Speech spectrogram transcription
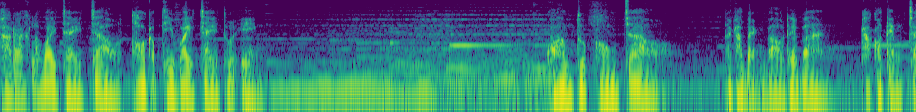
ข้ารักและไว้ใจเจ้าเท่ากับที่ไว้ใจตัวเอง ความทุกข์ของเจ้าถ้าข้าแบ่งเบาได้บ้าง ข้าก็เต็มใจ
